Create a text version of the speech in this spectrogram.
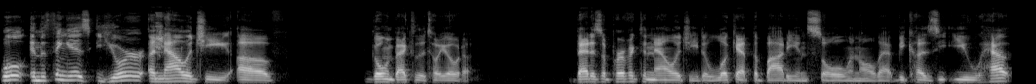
Well, and the thing is, your analogy of going back to the Toyota, that is a perfect analogy to look at the body and soul and all that because you have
